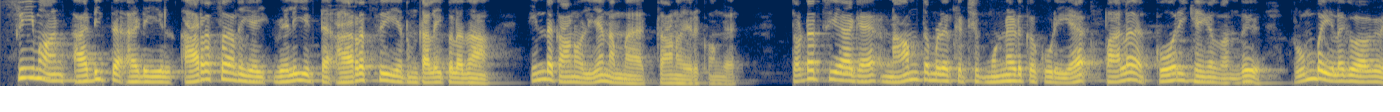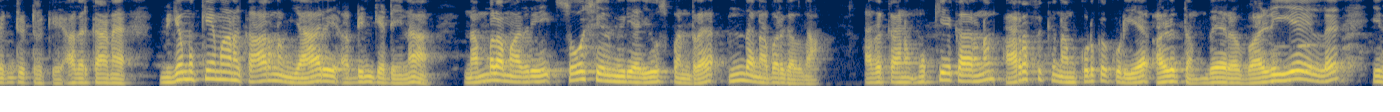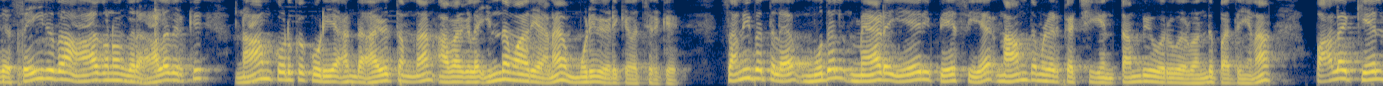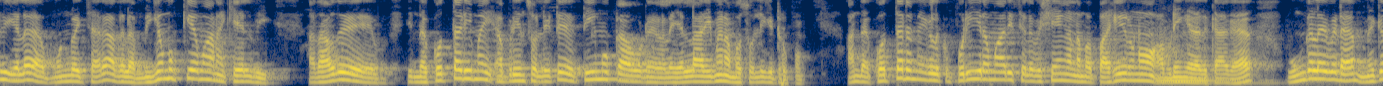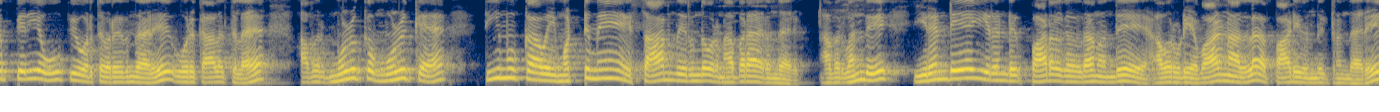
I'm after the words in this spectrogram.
சீமான் அடித்த அடியில் அரசாணையை வெளியிட்ட அரசு எனும் தலைப்பில் தான் இந்த காணொலியை நம்ம காண இருக்கோங்க. தொடர்ச்சியாக நாம் தமிழர் கட்சி முன்னெடுக்கக்கூடிய பல கோரிக்கைகள் வந்து ரொம்ப இலகுவாக வென்றுட்டுருக்கு. அதற்கான மிக முக்கியமான காரணம் யார் அப்படின்னு கேட்டிங்கன்னா நம்மளை மாதிரி சோஷியல் மீடியா யூஸ் பண்ணுற இந்த நபர்கள் தான். அதற்கான முக்கிய காரணம் அரசுக்கு நாம் கொடுக்கக்கூடிய அழுத்தம். வேறு வழியே இல்லை. இதை செய்து தான் ஆகணுங்கிற அளவிற்கு நாம் கொடுக்கக்கூடிய அந்த அழுத்தம் தான் அவர்களை இந்த மாதிரியான முடிவு எடுக்க வச்சுருக்கு. சமீபத்தில் முதல் மேடை ஏறி பேசிய நாம் தமிழர் கட்சியின் தம்பி ஒருவர் வந்து பார்த்திங்கன்னா பல கேள்விகளை முன்வைச்சார். அதில் மிக முக்கியமான கேள்வி அதாவது இந்த கொத்தடிமை அப்படின்னு சொல்லிட்டு திமுகவுடைய எல்லாரையுமே நம்ம சொல்லிக்கிட்டு இருப்போம். அந்த கொத்தடிமைகளுக்கு புரிகிற மாதிரி சில விஷயங்கள் நம்ம பகிரணும் அப்படிங்கிறதுக்காக உங்களை விட மிகப்பெரிய ஊப்பி ஒருத்தவர் இருந்தார் ஒரு காலத்தில். அவர் முழுக்க முழுக்க திமுகவை மட்டுமே சார்ந்து இருந்த ஒரு நபராக இருந்தார். அவர் வந்து இரண்டே இரண்டு பாடல்கள் தான் வந்து அவருடைய வாழ்நாளில் பாடி வந்துகிட்டு இருந்தார்.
